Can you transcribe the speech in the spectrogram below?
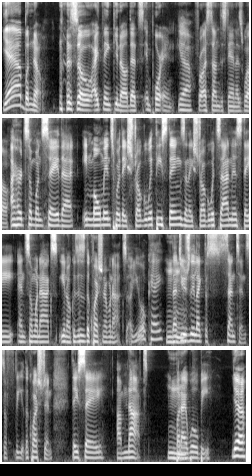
yeah, but no. so I think, you know, that's important yeah. for us to understand as well. I heard someone say that in moments where they struggle with these things and they struggle with sadness, they and someone asks, you know, because this is the question everyone asks, "Are you okay?" That's mm-hmm. usually like the sentence, the, the the question. They say, "I'm not, but I mm-hmm. will be." Yeah.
